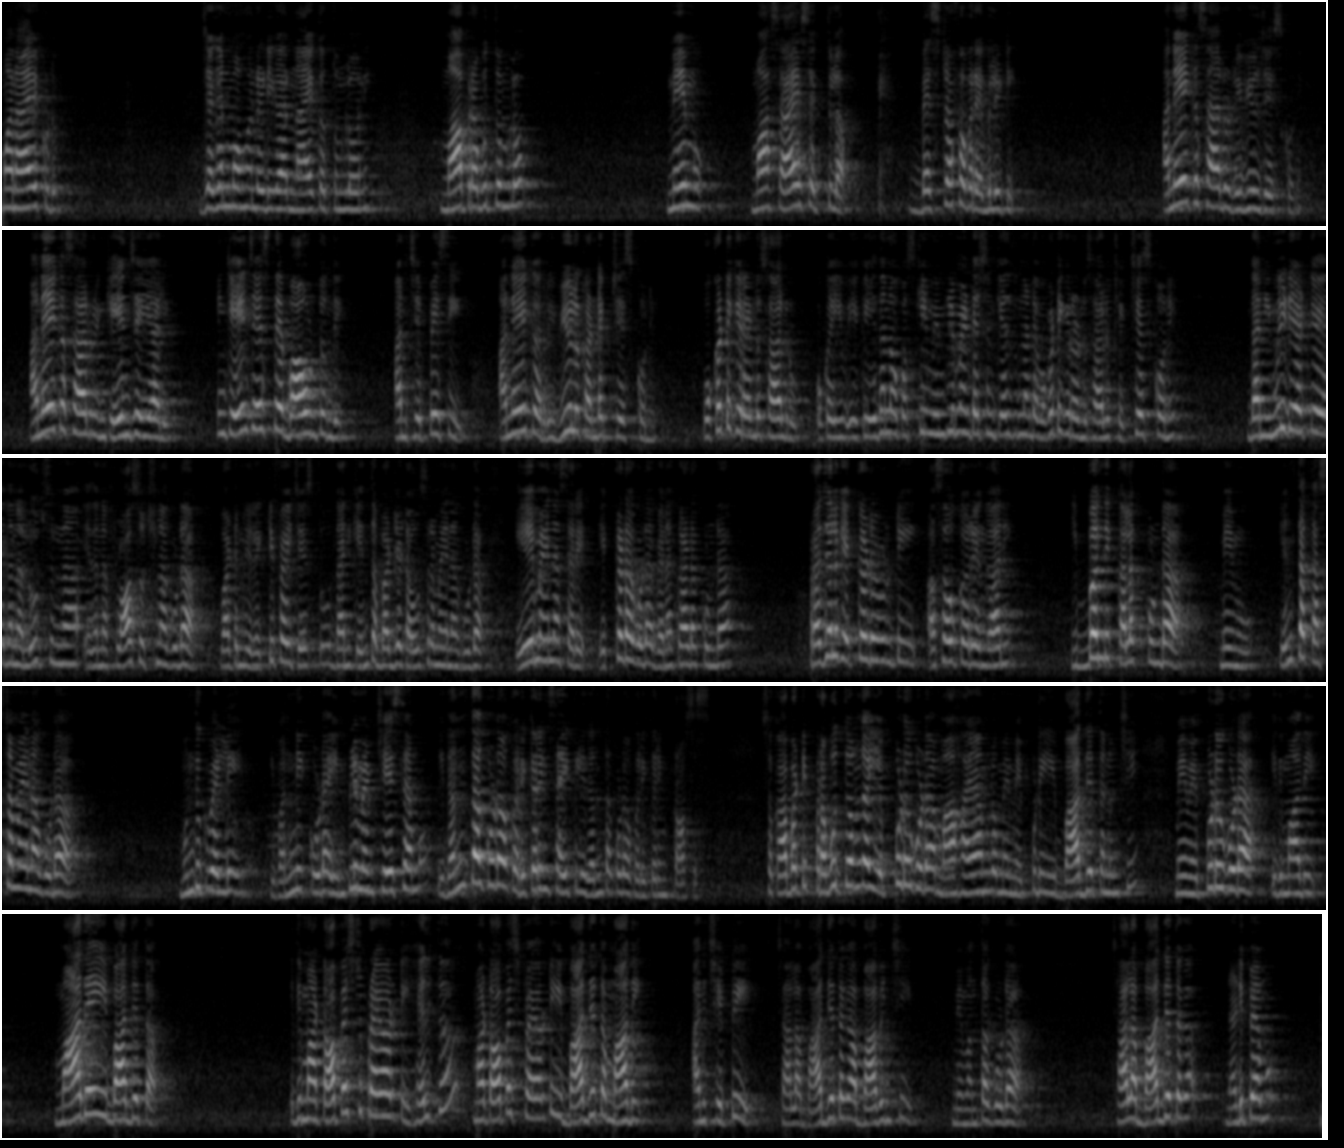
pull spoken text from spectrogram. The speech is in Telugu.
మా నాయకుడు జగన్మోహన్ రెడ్డి గారి నాయకత్వంలోని మా ప్రభుత్వంలో మేము మా సాయశక్తుల బెస్ట్ ఆఫ్ అవర్ ఎబిలిటీ అనేక సార్లు రివ్యూలు చేసుకొని అనేక సార్లు ఇంకేం చేయాలి ఇంకేం చేస్తే బాగుంటుంది అని చెప్పేసి అనేక రివ్యూలు కండక్ట్ చేసుకొని ఒకటికి రెండు సార్లు ఒక ఏదైనా ఒక స్కీమ్ ఇంప్లిమెంటేషన్కి వెళ్తుందంటే ఒకటికి రెండు సార్లు చెక్ చేసుకొని దాని ఇమీడియట్గా ఏదైనా లూప్స్ ఉన్నా ఏదైనా ఫ్లాస్ వచ్చినా కూడా వాటిని రెక్టిఫై చేస్తూ దానికి ఎంత బడ్జెట్ అవసరమైనా కూడా ఏమైనా సరే ఎక్కడ కూడా వెనకాడకుండా ప్రజలకు ఎక్కడంటి అసౌకర్యం కానీ ఇబ్బంది కలగకుండా మేము ఎంత కష్టమైనా కూడా ముందుకు వెళ్ళి ఇవన్నీ కూడా ఇంప్లిమెంట్ చేశాము. ఇదంతా కూడా ఒక రికరింగ్ సైకిల్ ఇదంతా కూడా ఒక రికరింగ్ ప్రాసెస్ సో కాబట్టి ప్రభుత్వంగా ఎప్పుడు కూడా మా హయాంలో మేము ఎప్పుడు ఈ బాధ్యత నుంచి మేము ఎప్పుడు కూడా ఇది మాది మాదే ఈ బాధ్యత. ఇది మా టాపెస్ట్ ప్రయారిటీ. హెల్త్ మా టాపెస్ట్ ప్రయారిటీ ఈ బాధ్యత మాది అని చెప్పి చాలా బాధ్యతగా భావించి మేమంతా కూడా చాలా బాధ్యతగా నడిపాము.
